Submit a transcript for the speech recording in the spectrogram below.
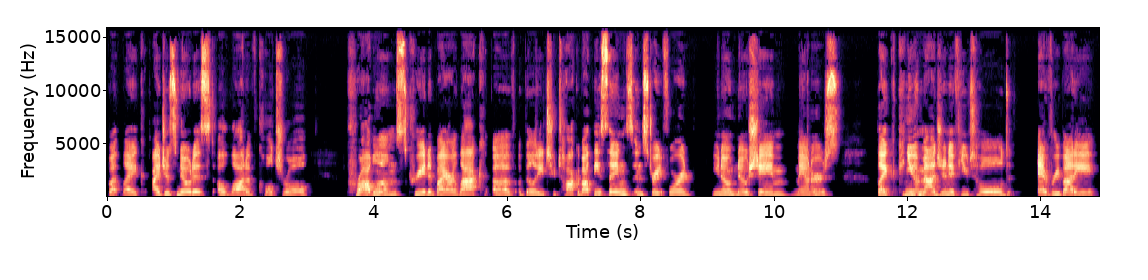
but like I just noticed a lot of cultural problems created by our lack of ability to talk about these things in straightforward, you know, no shame manners. Like, can you imagine if you told everybody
